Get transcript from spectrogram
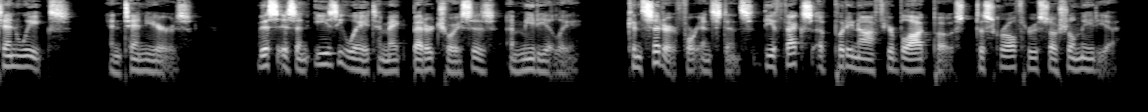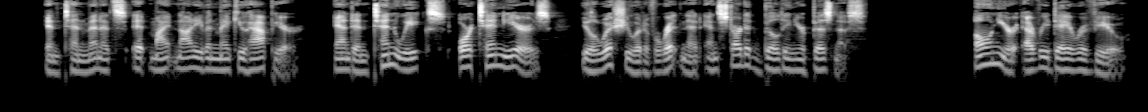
10 weeks, and 10 years. This is an easy way to make better choices immediately. Consider, for instance, the effects of putting off your blog post to scroll through social media. In 10 minutes, it might not even make you happier, and in 10 weeks or 10 years, you'll wish you would have written it and started building your business. Own your everyday review.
